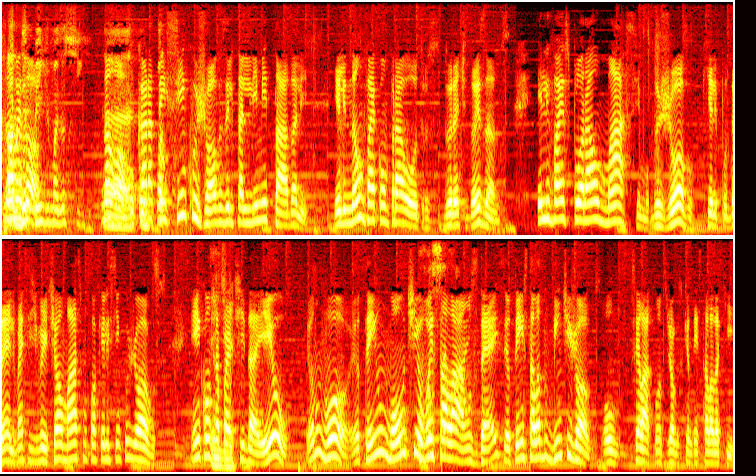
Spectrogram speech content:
Não, ah, mas ó, depende, mas assim. Não, é, ó, o cara tem cinco jogos, ele tá limitado ali. Ele não vai comprar outros durante dois anos. Ele vai explorar ao máximo do jogo que ele puder, ele vai se divertir ao máximo com aqueles cinco jogos. Em contrapartida, eu, eu não vou. Eu tenho um monte, eu vou instalar uns 10, eu tenho instalado 20 jogos. Ou sei lá quantos jogos que eu tenho instalado aqui.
